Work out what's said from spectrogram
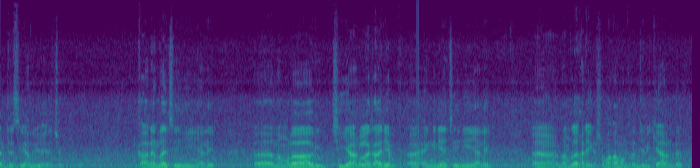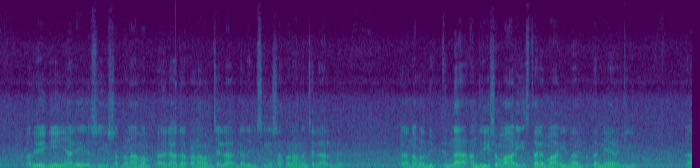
അഡ്രസ്സ് ചെയ്യാമെന്ന് വിചാരിച്ചു. കാരണം എന്താ വെച്ച് കഴിഞ്ഞ് കഴിഞ്ഞാൽ നമ്മൾ ആ ഒരു ചെയ്യാറുള്ള കാര്യം എങ്ങനെയാ വെച്ച് കഴിഞ്ഞ് കഴിഞ്ഞാൽ നമ്മൾ ഹരികൃഷ്ണ മഹാമന്ത്രം ജപിക്കാറുണ്ട്. അത് കഴിഞ്ഞ് കഴിഞ്ഞാൽ ശ്രീകൃഷ്ണ പ്രണാമം രാധാ പ്രണാമം ചെല്ലാറുണ്ട്. അതിന് ശ്രീകൃഷ്ണ പ്രണാമം ചെല്ലാറുണ്ട്. നമ്മൾ നിൽക്കുന്ന അന്തരീക്ഷം മാറി സ്ഥലം മാറി തന്നെയാണെങ്കിലും ആ,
